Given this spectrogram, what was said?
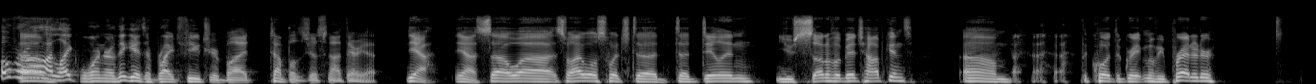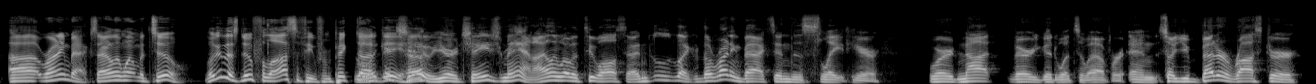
Overall, um, I like Warner. I think he has a bright future, but Temple's just not there yet. Yeah, yeah. So uh, so I will switch to to Dylan. You son of a bitch, Hopkins. Um, the quote, the great movie Predator. Uh, running backs. I only went with two. Look at this new philosophy from Pick Dundee. Look at huh? you. You're a changed man. I only went with two also. And look, the running backs in this slate here were not very good whatsoever. And so you better roster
